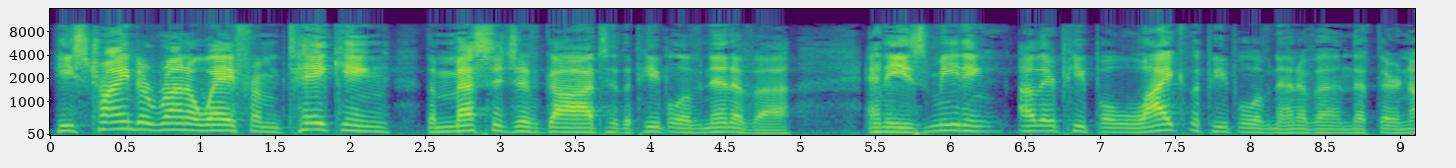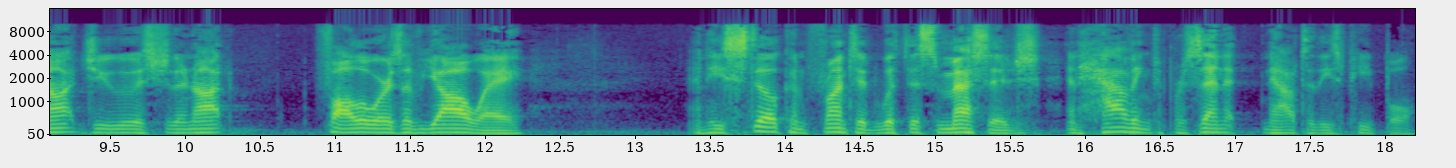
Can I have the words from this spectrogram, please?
He's trying to run away from taking the message of God to the people of Nineveh and he's meeting other people like the people of Nineveh and that they're not Jewish, they're not followers of Yahweh. And he's still confronted with this message and having to present it now to these people.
